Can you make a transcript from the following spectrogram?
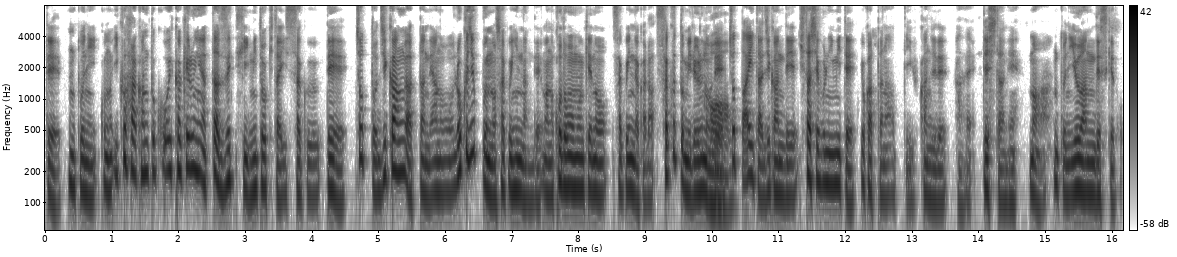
て、本当に、この生原監督を追いかけるんやったらぜひ見ときたい一作で、ちょっと時間があったんで、あの、60分の作品なんで、あの、子供向けの作品だから、サクッと見れるのでちょっと空いた時間で久しぶりに見てよかったなっていう感じで、はい。でしたね。まあ、本当に余談ですけど。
